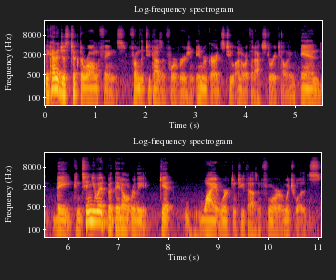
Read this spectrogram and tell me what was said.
they kind of just took the wrong things from the 2004 version in regards to unorthodox storytelling. And they continue it but they don't really get why it worked in 2004 which was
